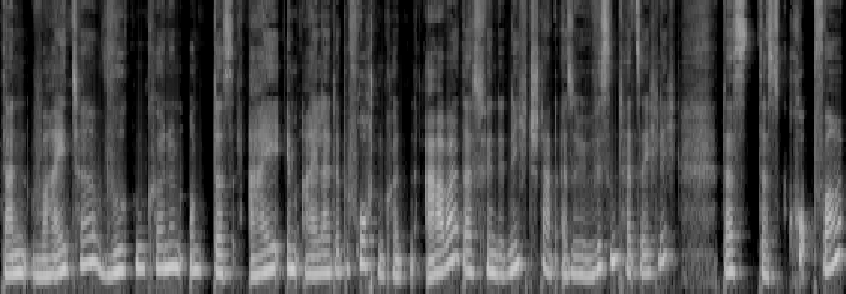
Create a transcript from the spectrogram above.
dann weiter wirken können und das Ei im Eileiter befruchten könnten. Aber das findet nicht statt. Also wir wissen tatsächlich, dass das Kupfer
